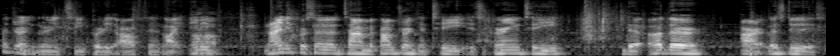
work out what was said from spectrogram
I drink green tea pretty often. Like any, Uh-huh. 90 percent of the time, if I'm drinking tea, it's green tea. The other, all right, let's do this.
